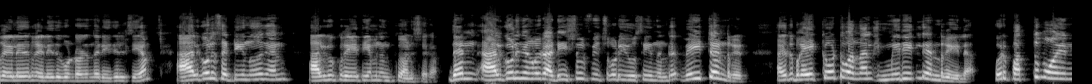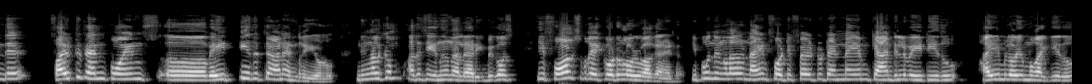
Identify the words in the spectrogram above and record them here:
ട്രെയിൽ ചെയ്ത് ട്രെയിൽ ചെയ്ത് കൊണ്ടുവരുന്ന രീതിയിൽ ചെയ്യാം. ആൽഗോൾ സെറ്റ് ചെയ്യുന്നത് ഞാൻ ആൽഗോ ക്രിയേറ്റ് ചെയ്യുമ്പോൾ നിങ്ങൾക്ക് കാണിച്ചു തരാം. ദെൻ ആൽഗോൾ ഞങ്ങൾ ഒരു അഡീഷണൽ ഫീച്ചർ കൂടി യൂസ് ചെയ്യുന്നുണ്ട്. വെയിറ്റ് ആൻഡ് റേറ്റ് അതായത് ബ്രേക്ക് ഔട്ട് വന്നാൽ ഇമ്മീഡിയറ്റ്ലി എന്റർ ചെയ്യില്ല ഒരു പത്ത് പോയിന്റ് five to ten points wait ചെയ്തിട്ടാണ് എന്റർ ചെയ്യുള്ളൂ. നിങ്ങൾക്കും അത് ചെയ്യുന്നത് നല്ലതായിരിക്കും. ബിക്കോസ് ഈ ഫോൾസ് ബ്രേക്ക് ഔട്ടുകൾ ഒഴിവാക്കാനായിട്ട്. ഇപ്പോൾ നിങ്ങൾ nine forty five to ten A M candle wait ചെയ്തു ഹൈയും ലോയും ബ്രേക്ക് ചെയ്തു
